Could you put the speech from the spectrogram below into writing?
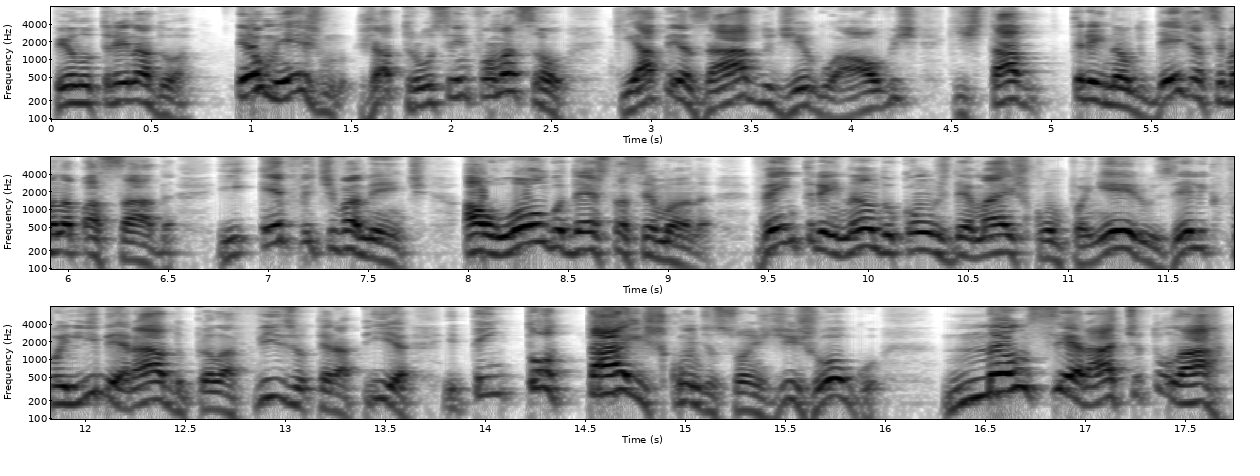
pelo treinador. Eu mesmo já trouxe a informação que, apesar do Diego Alves, que está treinando desde a semana passada e efetivamente ao longo desta semana vem treinando com os demais companheiros, ele que foi liberado pela fisioterapia e tem totais condições de jogo, não será titular.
